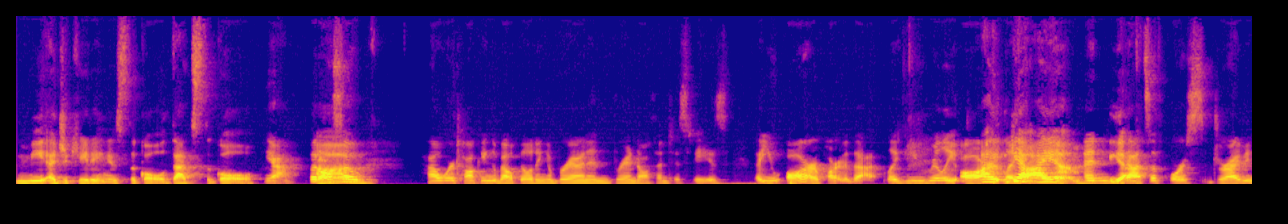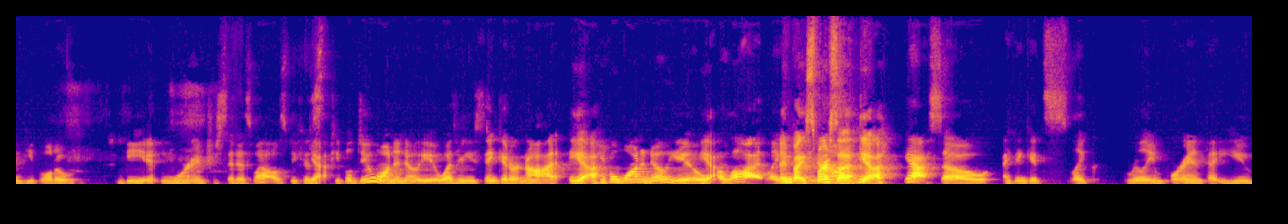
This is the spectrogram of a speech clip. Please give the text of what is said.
me educating is the goal. That's the goal. Yeah. But also Um, how we're talking about building a brand and brand authenticity is that you are a part of that. Like you really are. I, like yeah, I am. and yeah, that's of course driving people to be more interested as well is because Yeah. people do want to know you whether you think it or not yeah, people want to know you Yeah. a lot like and vice versa. know, Yeah, yeah so i think it's like really important that you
